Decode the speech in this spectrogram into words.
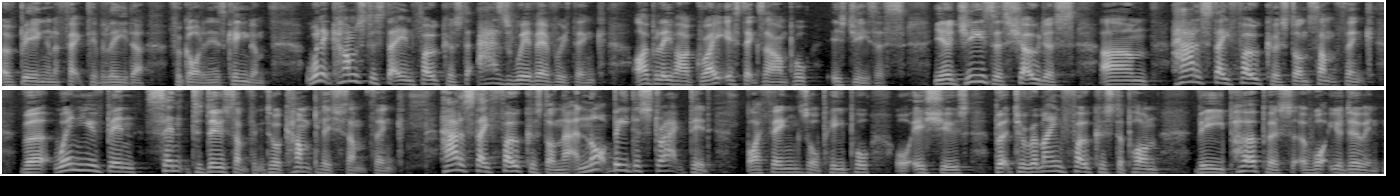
of being an effective leader for God in His kingdom. When it comes to staying focused, as with everything, I believe our greatest example is Jesus. You know, Jesus showed us um, how to stay focused on something that when you've been sent to do something, to accomplish something, how to stay focused on that and not be distracted by things or people or issues, but to remain focused upon the purpose of what you're doing.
